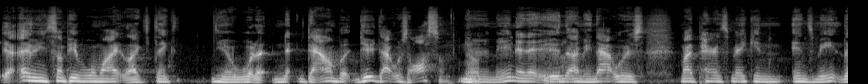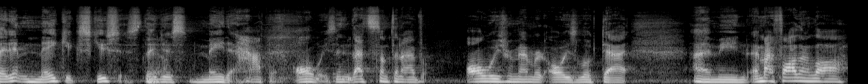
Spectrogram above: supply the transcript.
yeah, I mean, some people might like think. You know what? a, Down, but dude, that was awesome. You No. know what I mean? And, it, and I mean that was my parents making ends meet. They didn't make excuses. They Yeah. just made it happen always. And that's something I've always remembered, always looked at. I mean, and my father-in-law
